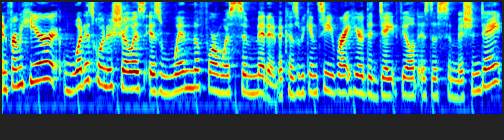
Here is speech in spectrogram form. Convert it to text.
and from here, what it's going to show us is when the form was submitted because we can see right here the date field is the submission date,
